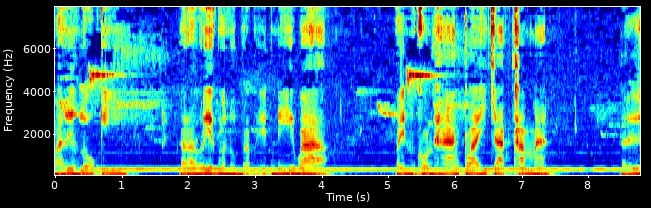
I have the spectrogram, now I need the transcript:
มาเรื่องโลกี เราเรียกมนุษย์ประเภทนี้ว่า เป็นคนห่างไกลจากธรรมะ หรือ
